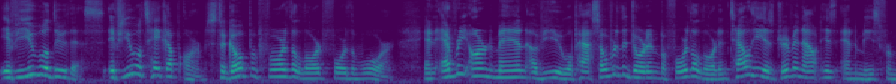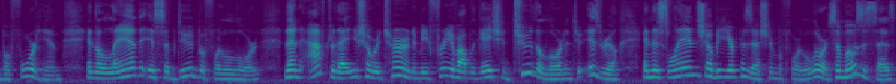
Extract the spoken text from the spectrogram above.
if you will do this, if you will take up arms to go before the Lord for the war, and every armed man of you will pass over the Jordan before the Lord until he has driven out his enemies from before him, and the land is subdued before the Lord. Then after that you shall return and be free of obligation to the Lord and to Israel, and this land shall be your possession before the Lord. So Moses says,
